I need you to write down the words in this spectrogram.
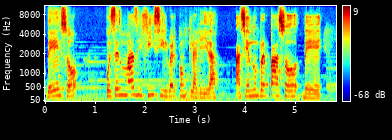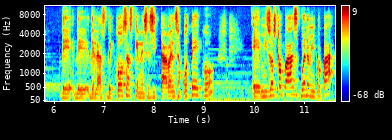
de eso, pues es más difícil ver con claridad. Haciendo un repaso de, de, de, las de cosas que necesitaba en zapoteco, eh, mis dos papás, bueno, mi papá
